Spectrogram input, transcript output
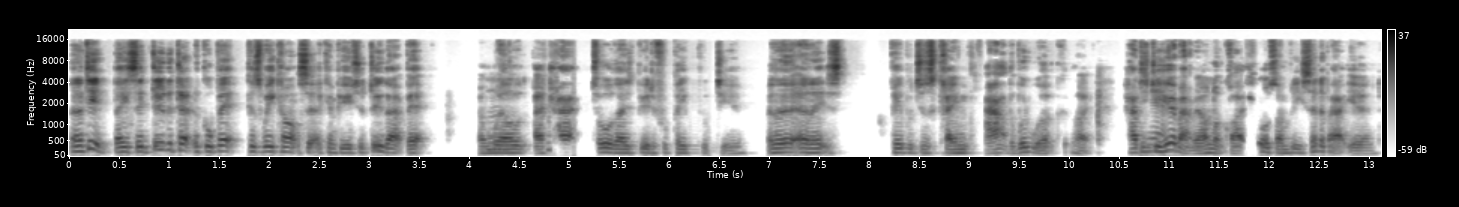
And I did. They said, do the technical bit because we can't sit at a computer, do that bit and mm. will attract all those beautiful people to you. And and it's people just came out of the woodwork. Like, how did yeah. you hear about me? I'm not quite sure. Somebody said about you, and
